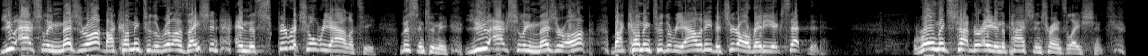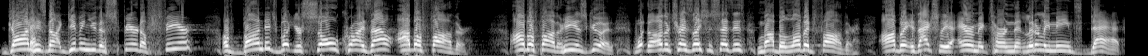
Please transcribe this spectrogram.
You actually measure up by coming to the realization and the spiritual reality. Listen to me. You actually measure up by coming to the reality that you're already accepted. Romans chapter 8 in the Passion Translation. God has not given you the spirit of fear, of bondage, but your soul cries out, Abba, Father. Abba, Father, He is good. What the other translation says is, My beloved Father. Abba is actually an Aramaic term that literally means dad.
